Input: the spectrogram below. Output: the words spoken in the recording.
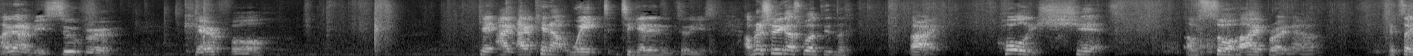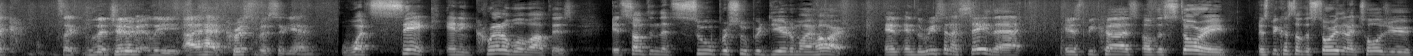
I gotta be super careful. Okay, I, I cannot wait to get into these. I'm gonna show you guys what the, the Alright. Holy shit. I'm so hyped right now. It's like it's like legitimately I had Christmas again. What's sick and incredible about this, it's something that's super, super dear to my heart. And and the reason I say that is because of the story, is because of the story that I told you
